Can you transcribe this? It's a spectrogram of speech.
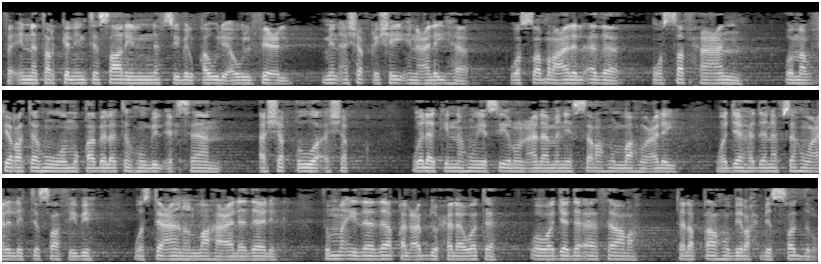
فإن ترك الانتصار للنفس بالقول أو الفعل من أشق شيء عليها والصبر على الأذى والصفح عنه ومغفرته ومقابلته بالإحسان أشق وأشق ولكنه يسير على من يسره الله عليه وجاهد نفسه على الاتصاف به واستعان الله على ذلك ثم إذا ذاق العبد حلاوته ووجد آثاره تلقاه برحب الصدر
